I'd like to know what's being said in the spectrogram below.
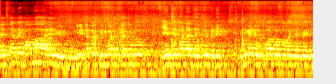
చేస్తుంటే మా అమ్మ నేను గిరిట్లో పోయి పిండి పట్టించుకొచ్చుడు ఏం తెమ్మంటే అని చెప్తుంటుంది. ఎందుకంటే ఉప్మా కోసం అని చెప్పేసి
